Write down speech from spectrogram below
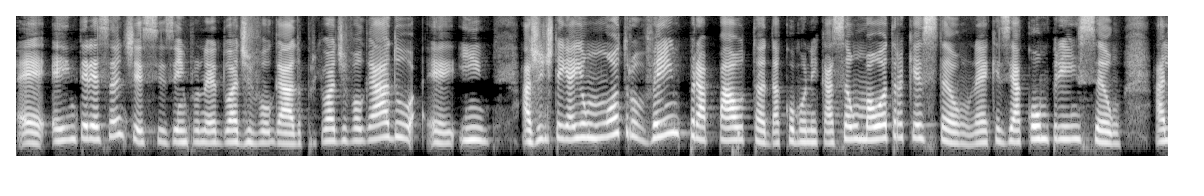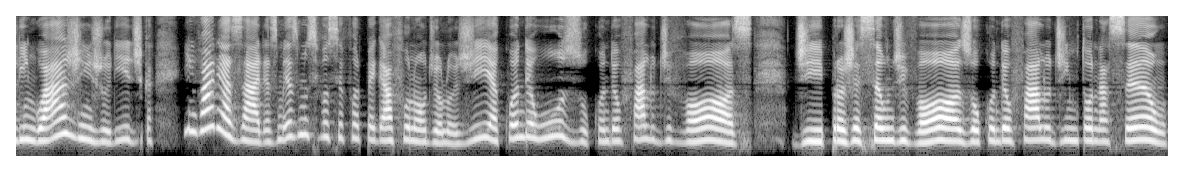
É, é, interessante esse exemplo né, do advogado, porque o advogado, é, a gente tem aí um outro, vem para a pauta da comunicação uma outra questão, né, quer dizer, a compreensão, a linguagem jurídica, em várias áreas, mesmo se você for pegar a fonoaudiologia, quando eu uso, quando eu falo de voz, de projeção de voz, ou quando eu falo de entonação,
